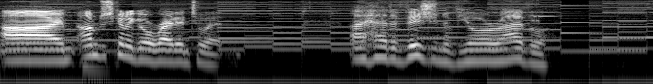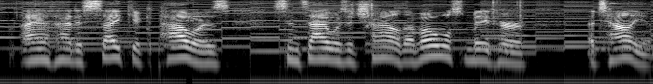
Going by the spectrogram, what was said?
I'm, I'm just going to go right into it. I had a vision of your arrival. I have had psychic powers since I was a child. I've almost made her Italian.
